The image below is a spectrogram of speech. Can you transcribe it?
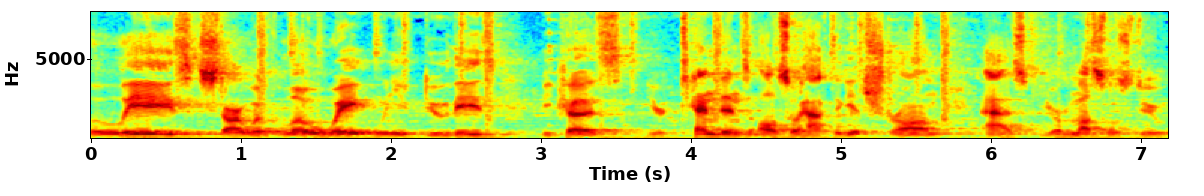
please start with low weight when you do these because your tendons also have to get strong as your muscles do.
